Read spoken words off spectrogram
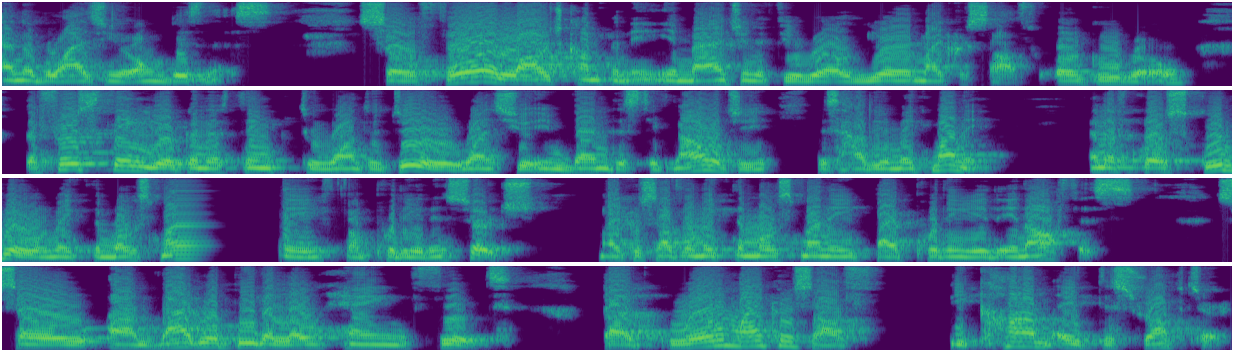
cannibalizing your own business. So for a large company, imagine if you will, you're Microsoft or Google, the first thing you're going to think to want to do once you invent this technology is how do you make money? And of course, Google will make the most money from putting it in search. Microsoft will make the most money by putting it in Office. So um, that will be the low-hanging fruit. But will Microsoft become a disruptor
